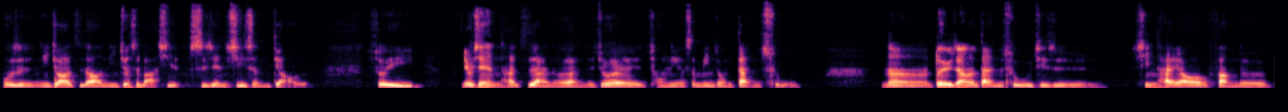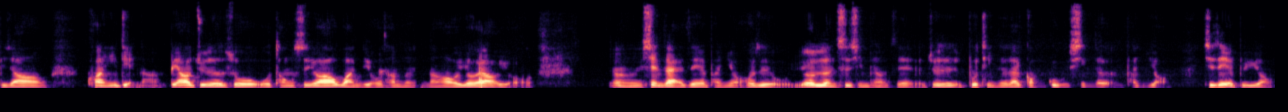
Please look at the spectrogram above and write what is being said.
或者你就要知道，你就是把牺时间牺牲掉了。所以有些人他自然而然的就会从你的生命中淡出。那对于这样的淡出，其实心态要放的比较宽一点啊，不要觉得说我同时又要挽留他们，然后又要有嗯现在的这些朋友，或者又认识新朋友之类的，就是不停的在巩固新的朋友。其实也不用，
